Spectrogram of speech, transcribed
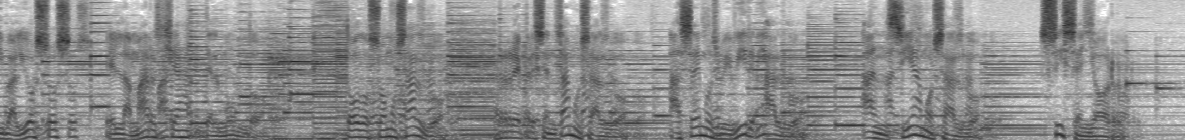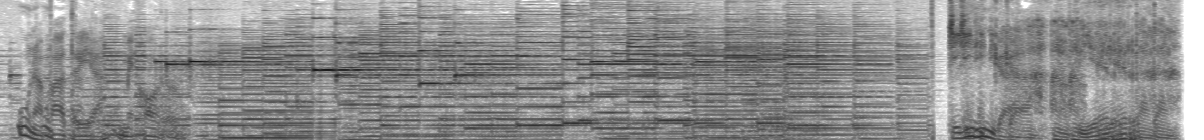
y valiosos en la marcha del mundo. Todos somos algo, representamos algo, hacemos vivir algo, ansiamos algo. Sí, Señor, una patria mejor. Clínica Abierta.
